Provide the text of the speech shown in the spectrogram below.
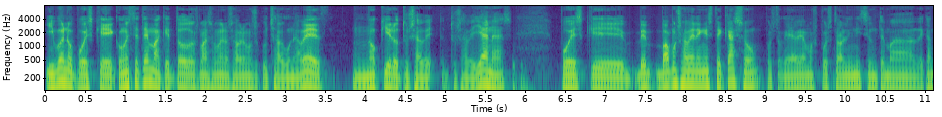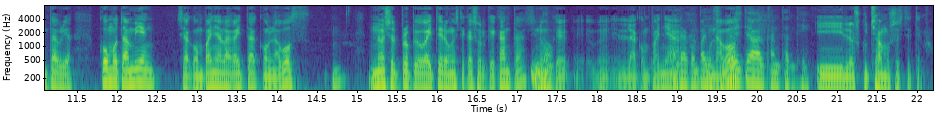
Y bueno, pues que con este tema que todos más o menos habremos escuchado alguna vez, no quiero tus, ave- tus avellanas, pues que vamos a ver en este caso, puesto que ya habíamos puesto al inicio un tema de Cantabria, cómo también se acompaña la gaita con la voz. No es el propio gaitero en este caso el que canta, sino No. que eh, le acompaña, Le acompaña una voz simplemente al cantante. y lo escuchamos este tema.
